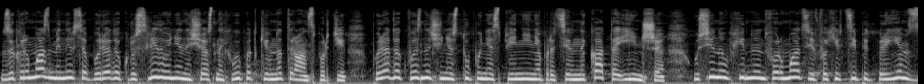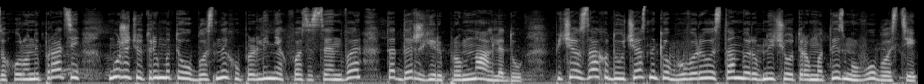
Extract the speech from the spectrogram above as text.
Зокрема, змінився порядок розслідування нещасних випадків на транспорті, порядок визначення ступеня сп'яніння працівника та інше. Усі необхідну інформацію фахівці підприємств з охорони праці можуть отримати у обласних управліннях ФССНВ та Держгірпромнагляду. Під час заходу учасники обговорили стан виробничого травматизму в області.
